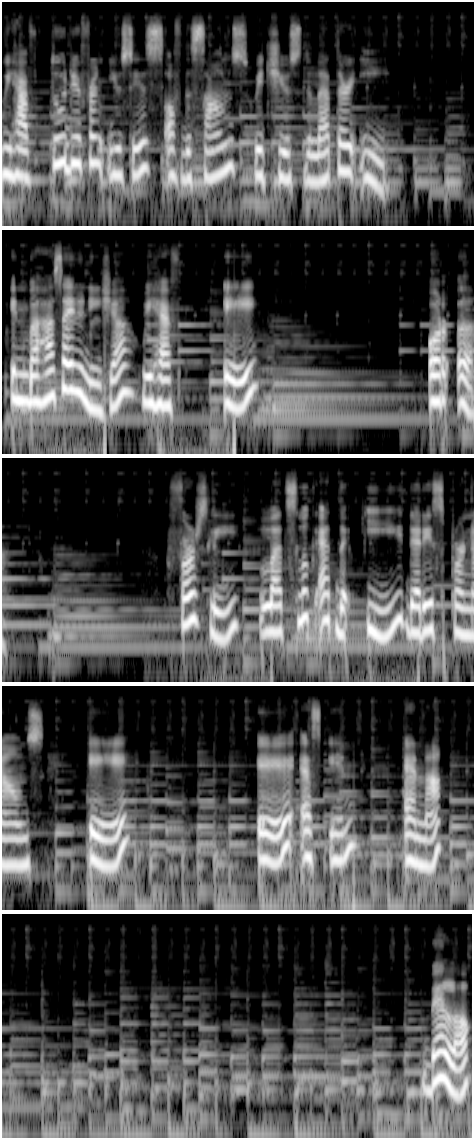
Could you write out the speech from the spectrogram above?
We have two different uses of the sounds which use the letter E. In Bahasa Indonesia, we have A or E. Firstly, let's look at the E that is pronounced E, E as in enak, belok,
